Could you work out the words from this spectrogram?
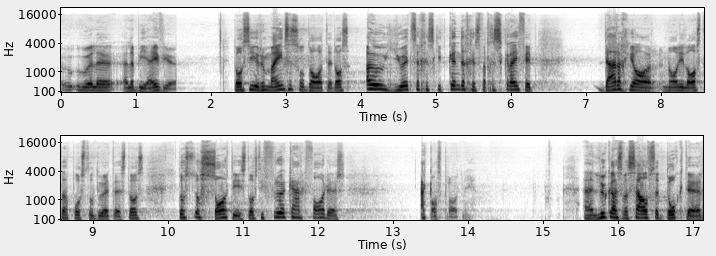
hoe hulle hulle behavior. Daar's die Romeinse soldate, daar's ou Joodse geskiedkundiges wat geskryf het 30 jaar na die laaste apostel dood is. Daar's daar's daar's saties, daar's die vroeë kerkvaders. Ek kan spraak nie. Uh Lukas was selfs 'n dokter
